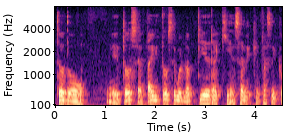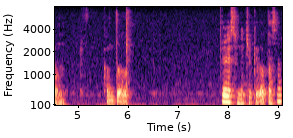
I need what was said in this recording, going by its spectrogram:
todo, eh, todo se apague, todo se vuelva piedra, quién sabe qué pase con, con todo. Pero es un hecho que va a pasar.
